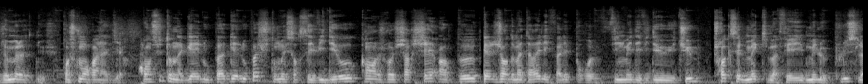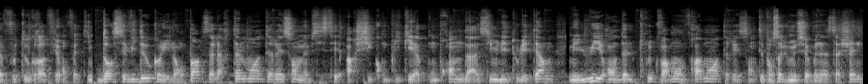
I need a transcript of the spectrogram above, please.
j'aime la tenue. Franchement, rien à dire. Ensuite, on a Gaël ou pas. Gaël ou pas, je suis tombé sur ses vidéos quand je recherchais un peu quel genre de matériel il fallait pour filmer des vidéos YouTube. Je crois que c'est le mec qui m'a fait aimer le plus la photographie en fait. Dans ses vidéos quand il en parle ça a l'air tellement intéressant même si c'est archi compliqué à comprendre, à assimiler tous les termes, mais lui il rendait le truc vraiment vraiment intéressant. C'est pour ça que je me suis abonné à sa chaîne.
